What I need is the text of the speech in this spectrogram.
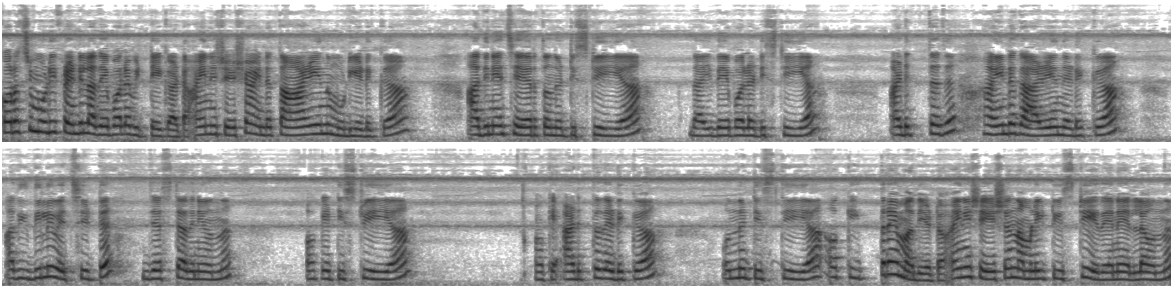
കുറച്ച് മുടി ഫ്രണ്ടിൽ അതേപോലെ വിട്ടേക്കുക കേട്ടോ അതിന് ശേഷം അതിന്റെ താഴേന്ന് മുടി എടുക്കുക. അതിനെ ചേർത്തൊന്ന് ട്വിസ്റ്റ് ചെയ്യുക. ഇതാ ഇതേപോലെ ട്വിസ്റ്റ് ചെയ്യുക. അടുത്തത് അതിന്റെ താഴേന്ന് എടുക്കുക. അത് ഇതിൽ വെച്ചിട്ട് ജസ്റ്റ് അതിനെ ഒന്ന് ഓക്കെ ട്വിസ്റ്റ് ചെയ്യുക. ഓക്കെ അടുത്തത് എടുക്കുക. ഒന്ന് ട്വിസ്റ്റ് ചെയ്യുക. ഓക്കെ ഇത്രയും മതി കേട്ടോ. അതിന് ശേഷം നമ്മൾ ഈ ട്വിസ്റ്റ് ചെയ്തതിനെ എല്ലാം ഒന്ന്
